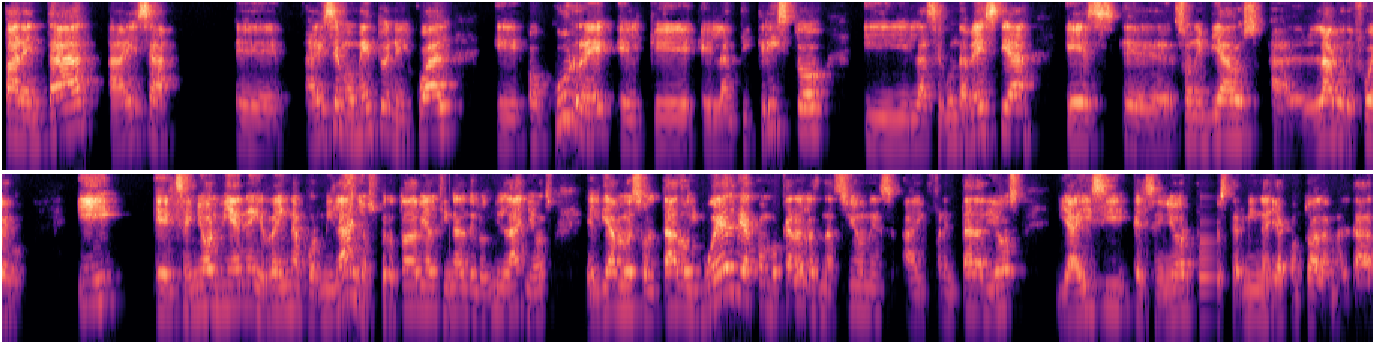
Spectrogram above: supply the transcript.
para entrar a, esa, eh, a ese momento en el cual eh, ocurre el que el anticristo y la segunda bestia es, son enviados al lago de fuego. Y el Señor viene y reina por mil años, pero todavía al final de los mil años el diablo es soltado y vuelve a convocar a las naciones a enfrentar a Dios y ahí sí el Señor pues termina ya con toda la maldad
